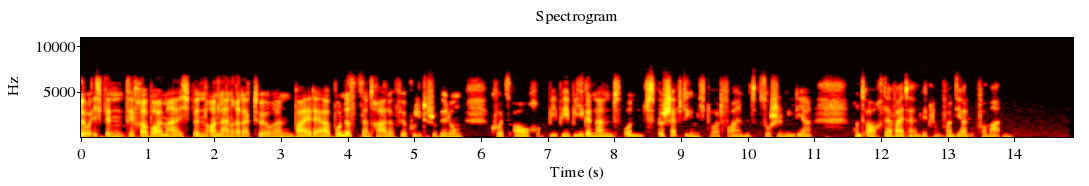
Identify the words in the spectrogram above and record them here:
Hallo, ich bin Petra Bäumer. Ich bin Online-Redakteurin bei der Bundeszentrale für politische Bildung, kurz auch BPB genannt, und beschäftige mich dort vor allem mit Social Media und auch der Weiterentwicklung von Dialogformaten.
